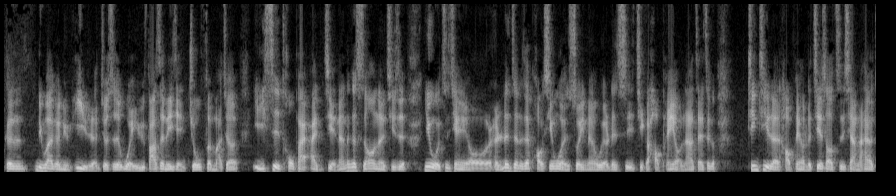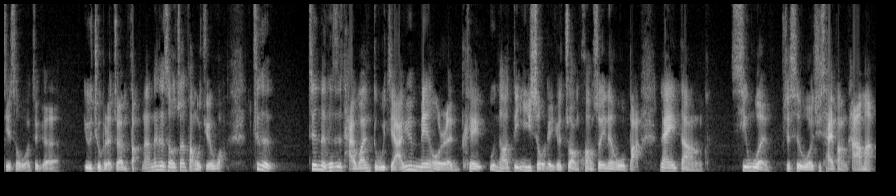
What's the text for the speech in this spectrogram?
跟另外一个女艺人，就是尾鱼发生了一点纠纷嘛，叫疑似偷拍案件。那那个时候呢，其实因为我之前有很认真的在跑新闻，所以呢，我有认识几个好朋友。那在这个经纪人好朋友的介绍之下呢，还有接受我这个 YouTube 的专访。那那个时候专访，我觉得哇，这个真的可是台湾独家，因为没有人可以问到第一手的一个状况。所以呢，我把那一档新闻，就是我去采访他嘛。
